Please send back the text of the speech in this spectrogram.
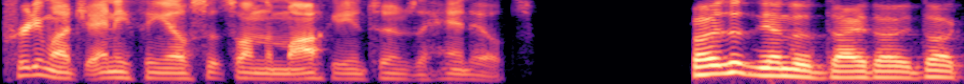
pretty much anything else that's on the market in terms of handhelds. I suppose at the end of the day, though, like,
